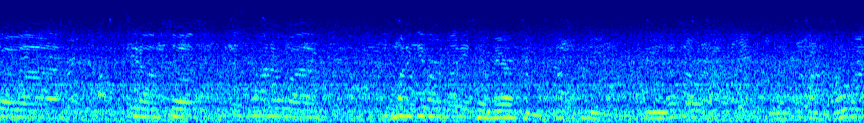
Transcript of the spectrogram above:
So, uh, you know, so we just want to, uh, just want to give our money to Americans, not to you. I mean, that's all we're about. We want,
